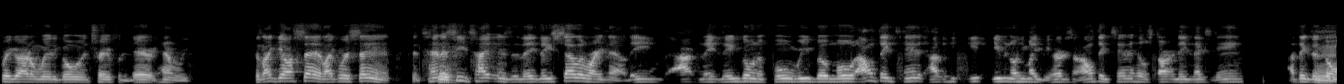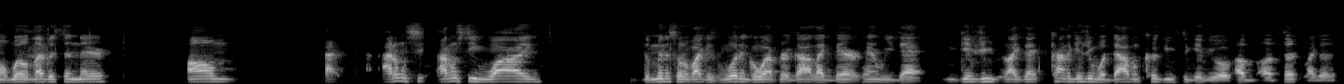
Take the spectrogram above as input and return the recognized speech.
figure out a way to go and trade for Derrick Henry. Because like y'all said, like we're saying, the Tennessee Titans they they selling right now. They they they going in full rebuild mode. I don't think Tanner, I, he, even though he might be hurt, or something, I don't think Tannehill's starting their next game. I think they're Mm. throwing Will Levis in there. Um, I I don't see I don't see why the Minnesota Vikings wouldn't go after a guy like Derrick Henry that gives you like that kind of gives you what Dalvin Cook used to give you a a, a like a,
